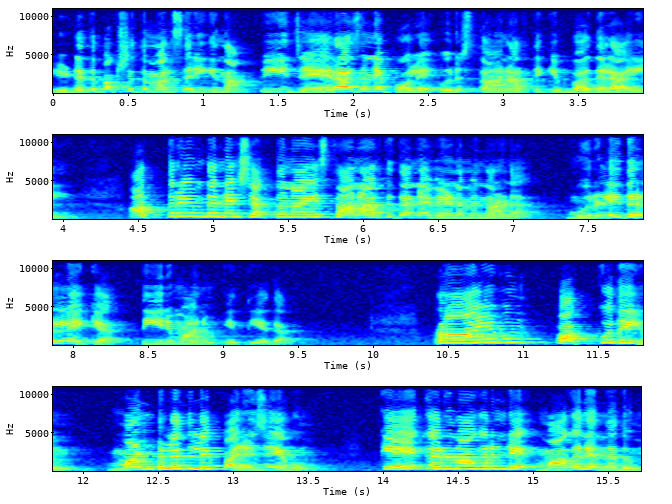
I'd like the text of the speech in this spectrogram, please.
ഇടതുപക്ഷത്ത് മത്സരിക്കുന്ന പി. ജയരാജനെ പോലെ ഒരു സ്ഥാനാർത്ഥിക്ക് ബദലായി അത്രയും തന്നെ ശക്തനായ സ്ഥാനാർത്ഥി തന്നെ വേണമെന്നാണ് മുരളീധരനിലേക്ക് തീരുമാനം എത്തിയത്. പ്രായവും പക്വതയും മണ്ഡലത്തിലെ പരിചയവും. കെ. കരുണാകരന്റെ മകൻ എന്നതും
